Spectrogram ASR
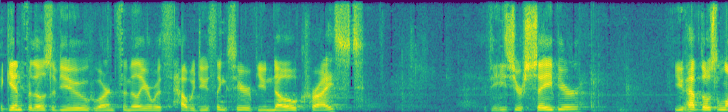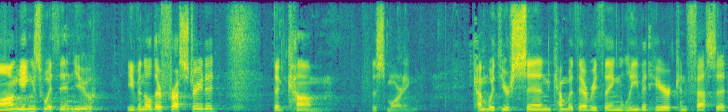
Again, for those of you who aren't familiar with how we do things here, if you know Christ, if He's your Savior, you have those longings within you, even though they're frustrated, then come this morning. Come with your sin, come with everything, leave it here, confess it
